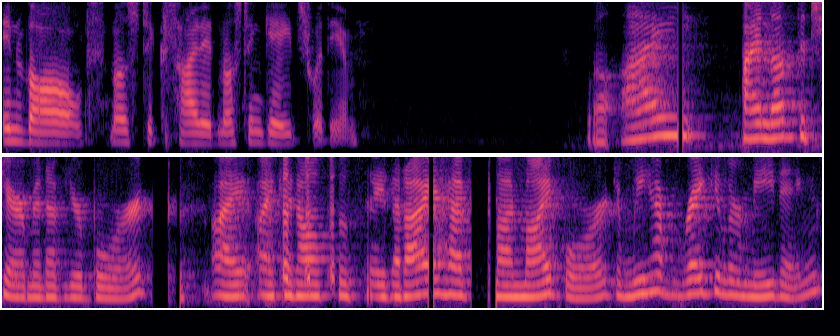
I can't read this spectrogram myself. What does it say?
involved, most excited, most engaged with you? Well, I I love the chairman of your board. I, I can also say that I have on my board, and we have regular meetings.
